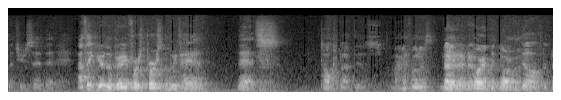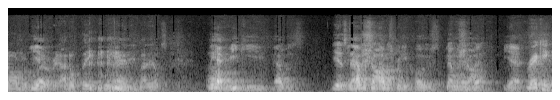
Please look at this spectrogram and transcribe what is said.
that you said that. I think you're the very first person that we've had that's talked about this. Mindfulness? No, Yeah, no, no, no. Or the Dharma. The, the Dharma Yeah. recovery. I don't think we've had anybody else. We Uh, had Riki. That was. Yes, and that was That was pretty close. That you was know, Sean. but- Yeah. Ricky.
